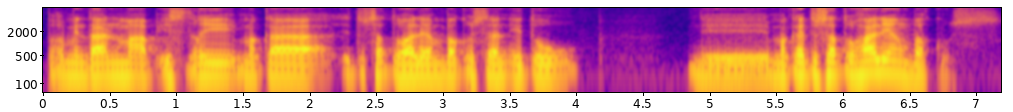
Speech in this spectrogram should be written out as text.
permintaan maaf istri maka itu satu hal yang bagus dan itu maka itu satu hal yang bagus.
